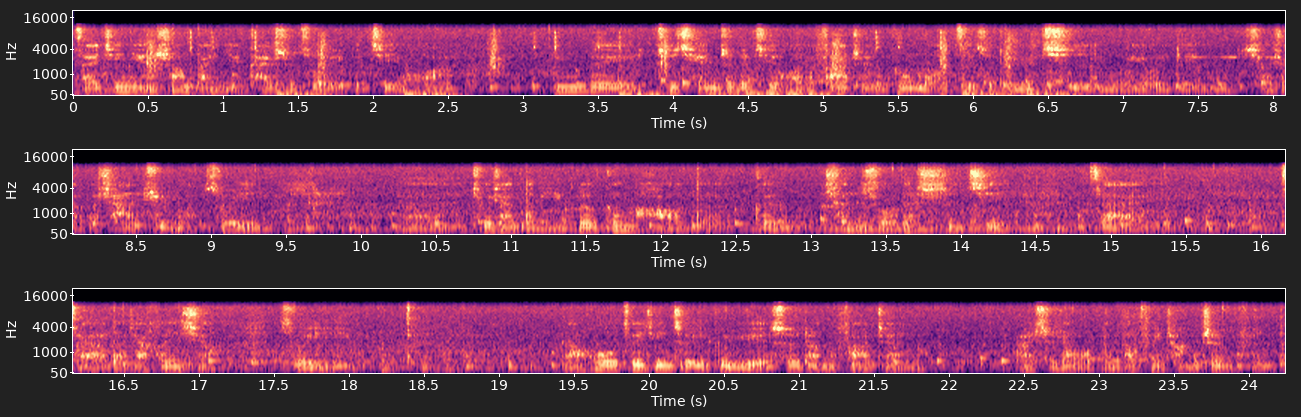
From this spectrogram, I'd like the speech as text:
在今年上半年开始做了一个计划，因为之前这个计划的发展跟我自己的预期小小的差距嘛，所以，嗯，就想等一个更好的、更成熟的时机，再再和大家分享。所以，然后最近这一个月社团的发展，还是让我感到非常振奋的。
